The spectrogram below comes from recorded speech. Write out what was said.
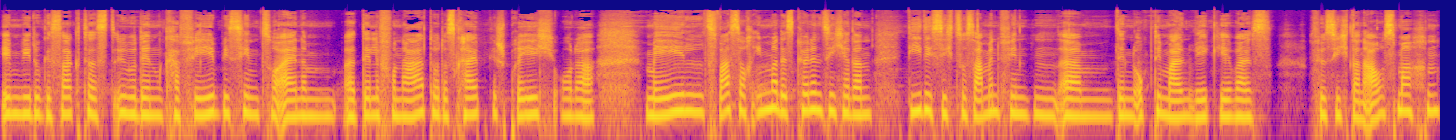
eben, wie du gesagt hast, über den Café bis hin zu einem äh, Telefonat oder Skype-Gespräch oder Mails, was auch immer, das können sich ja dann die, die sich zusammenfinden, ähm, den optimalen Weg jeweils für sich dann ausmachen.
